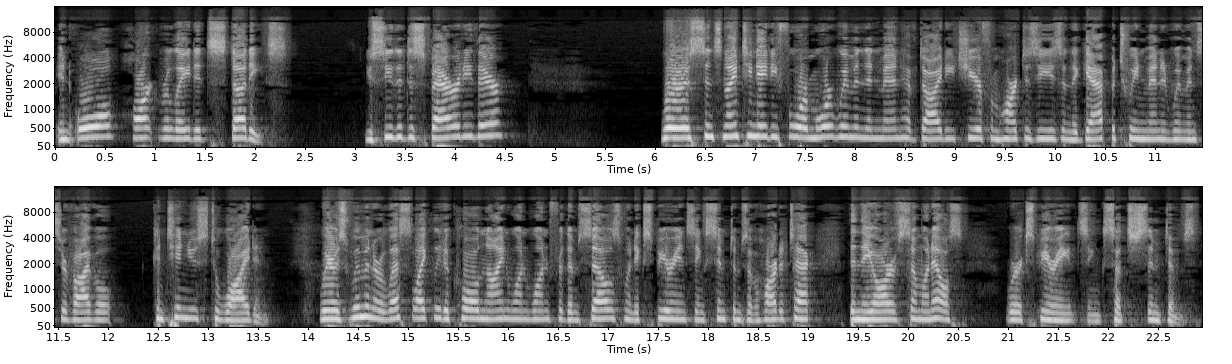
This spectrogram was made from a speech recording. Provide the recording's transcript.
in all heart-related studies. You see the disparity there? Whereas since 1984, more women than men have died each year from heart disease, and the gap between men and women's survival continues to widen. Whereas women are less likely to call 911 for themselves when experiencing symptoms of a heart attack than they are if someone else were experiencing such symptoms.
